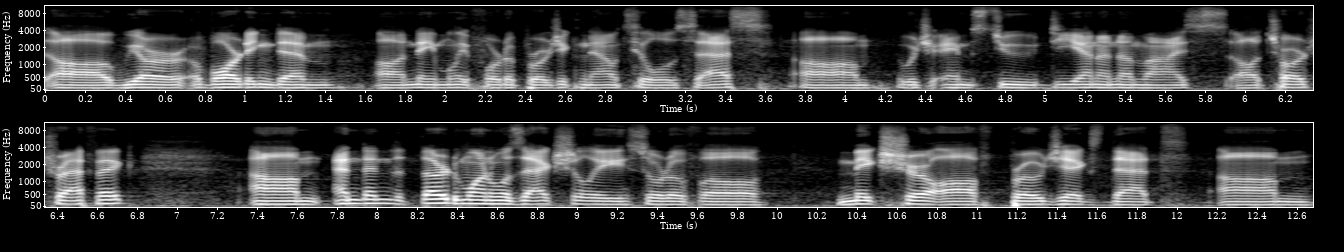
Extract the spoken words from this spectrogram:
uh, we are awarding them, uh, namely for the project Nautilus S, um, which aims to de-anonymize uh, Tor traffic. Um, and then the third one was actually sort of a mixture of projects that um,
